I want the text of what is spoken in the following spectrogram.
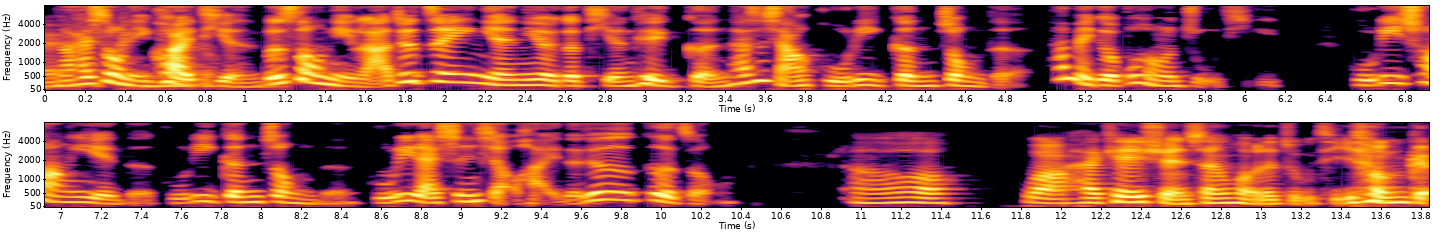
然后还送你一块田，不是送你啦，就这一年你有一个田可以耕，他是想要鼓励耕种的，他每个有不同的主题。鼓励创业的，鼓励耕种的，鼓励来生小孩的，就是各种。哦，哇，还可以选生活的主题风格，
